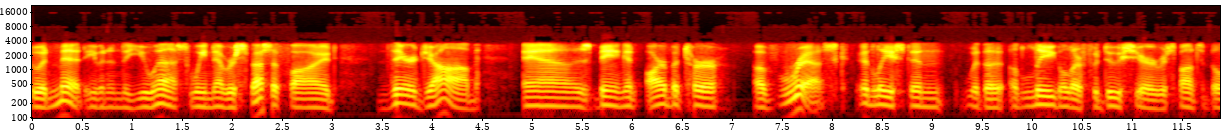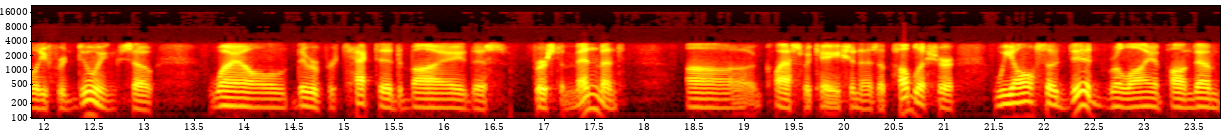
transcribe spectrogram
to admit, even in the U.S., we never specified their job as being an arbiter of risk, at least in with a, a legal or fiduciary responsibility for doing so. While they were protected by this First Amendment uh, classification as a publisher, we also did rely upon them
